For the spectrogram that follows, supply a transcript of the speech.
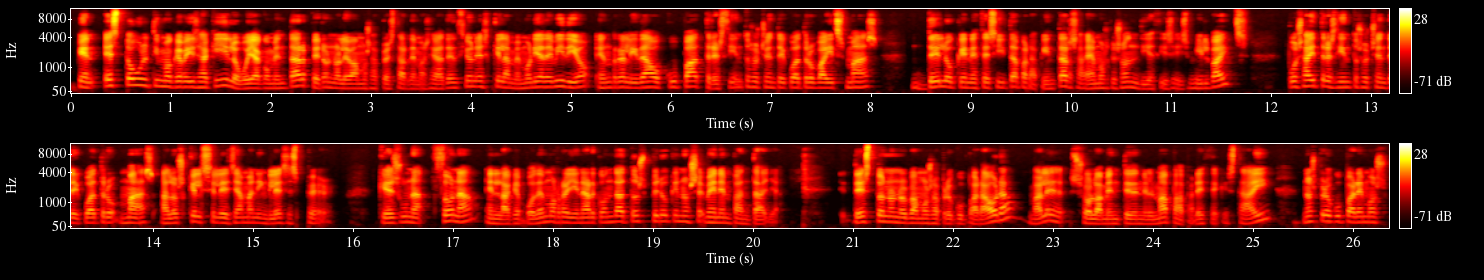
Bien, esto último que veis aquí lo voy a comentar, pero no le vamos a prestar demasiada atención, es que la memoria de vídeo en realidad ocupa 384 bytes más de lo que necesita para pintar. Sabemos que son 16.000 bytes, pues hay 384 más a los que se les llama en inglés spare, que es una zona en la que podemos rellenar con datos pero que no se ven en pantalla. De esto no nos vamos a preocupar ahora, ¿vale? Solamente en el mapa parece que está ahí. Nos preocuparemos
